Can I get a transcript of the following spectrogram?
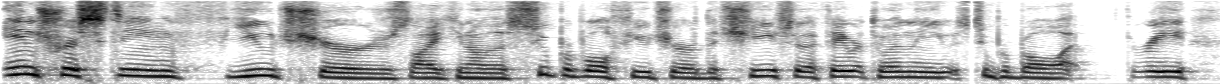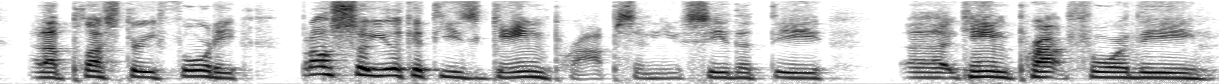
interesting futures, like you know the Super Bowl future. The Chiefs are the favorite to win the Super Bowl at three at a plus three forty. But also you look at these game props and you see that the uh, game prop for the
